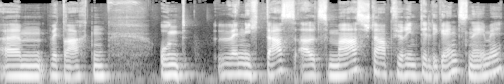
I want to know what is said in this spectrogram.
ähm, betrachten. Und wenn ich das als Maßstab für Intelligenz nehme,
